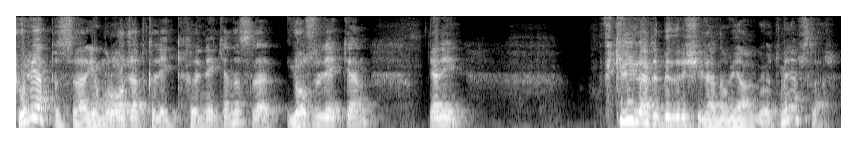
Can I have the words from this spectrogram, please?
ko'ryapmiz sizlarga murojaat qilinayotganda sizlar yozilayotgan ya'ni fikringlarni bildirishinglardan u yog'iga o'tmayapsizlar.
